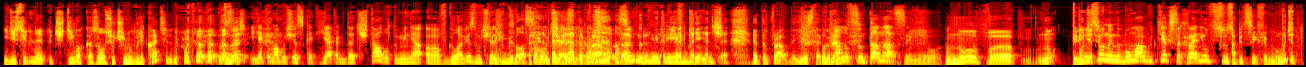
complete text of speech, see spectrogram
И действительно, это чтиво оказалось очень увлекательным. Ты знаешь, я тебе могу честно сказать, я когда читал, вот у меня э, в голове звучали голоса участников. правда, Особенно да. Дмитрий Евгеньевич. Это правда, есть такое. Вот прямо с интонациями его. Ну, ну Перенесенный будет... на бумагу текст сохранил всю а специфику. Будет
